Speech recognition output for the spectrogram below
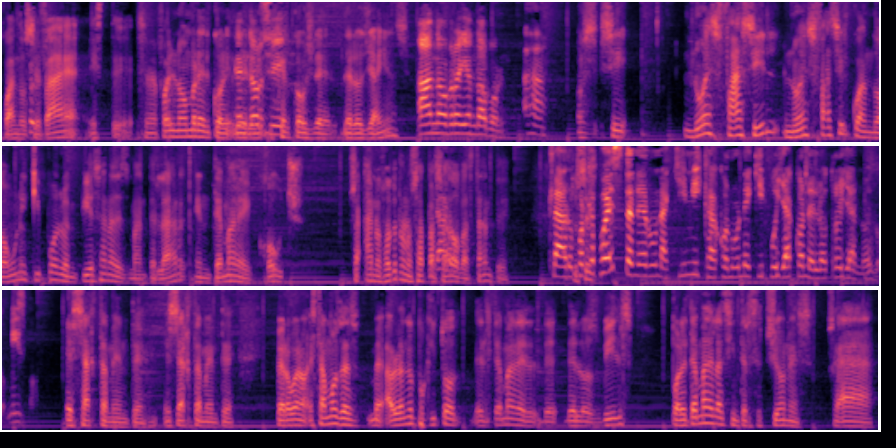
cuando se va, este, se me fue el nombre del, del coach de, de los Giants. Ah, no, Brian Double. Ajá. O sea, sí, no es fácil, no es fácil cuando a un equipo lo empiezan a desmantelar en tema de coach. O sea, a nosotros nos ha pasado Claro. bastante. Claro, Entonces- porque puedes tener una química con un equipo y ya con el otro ya no es lo mismo. Exactamente, exactamente. Pero bueno, estamos des- hablando un poquito del tema del- de, de los Bills por el tema de las intercepciones. O sea,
